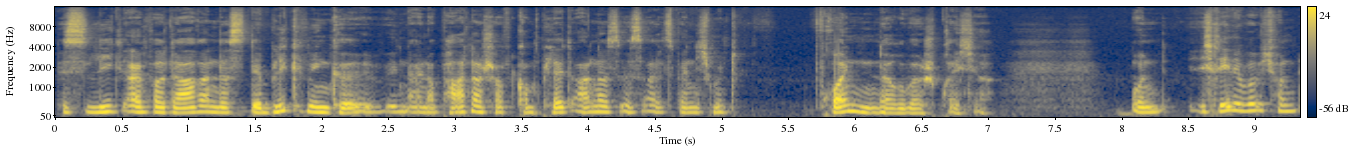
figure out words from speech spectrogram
Es liegt einfach daran, dass der Blickwinkel in einer Partnerschaft komplett anders ist, als wenn ich mit Freunden darüber spreche. Und ich rede wirklich von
